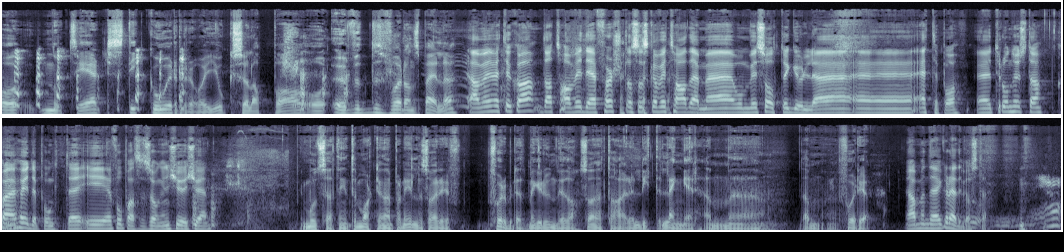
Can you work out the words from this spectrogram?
Og notert stikkord og jukselapper og øvd foran speilet. Ja, men vet du hva, da tar vi det først, og så skal vi ta det med om vi solgte gullet eh, etterpå. Eh, Trond Hustad, hva er høydepunktet i fotballsesongen 2021? I motsetning til Martin og Pernille, så har jeg forberedt meg grundig, da, så dette her er litt lenger enn eh, den forrige. Ja, men det gleder vi oss til. ja.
